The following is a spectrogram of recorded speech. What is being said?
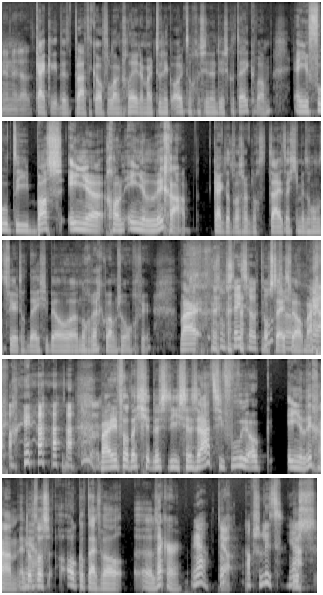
zijn, inderdaad. Kijk, dat praat ik over lang geleden, maar toen ik ooit nog eens in een discotheek kwam en je voelt die bas in je, gewoon in je lichaam. Kijk, dat was ook nog de tijd dat je met 140 decibel eh, nog wegkwam, zo ongeveer. Maar, Dat is nog steeds zo, toch? steeds Zo. wel, maar- Ja. maar in ieder geval dat je dus die sensatie voel je ook in je lichaam. En dat Ja. was ook altijd wel eh, lekker. ja, toch? Ja. Absoluut. Ja. Dus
